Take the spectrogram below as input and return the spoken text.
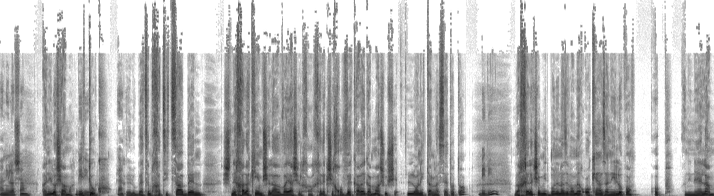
אני לא שם. אני לא שמה. בדיוק. ניתוק. כן. כאילו בעצם חציצה בין שני חלקים של ההוויה שלך חלק שחווה כרגע משהו שלא ניתן לשאת אותו. בדיוק. והחלק שמתבונן על זה ואומר אוקיי אז אני לא פה. הופ אני נעלם.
